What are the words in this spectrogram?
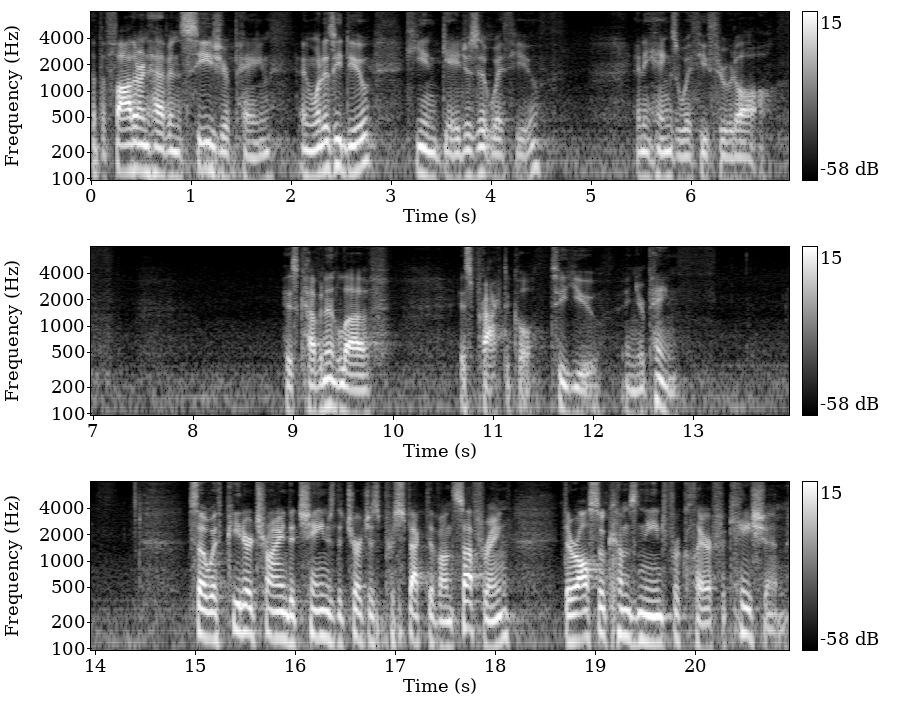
that the Father in heaven sees your pain, and what does He do? He engages it with you, and He hangs with you through it all. His covenant love is practical to you in your pain. So, with Peter trying to change the church's perspective on suffering, there also comes need for clarification.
